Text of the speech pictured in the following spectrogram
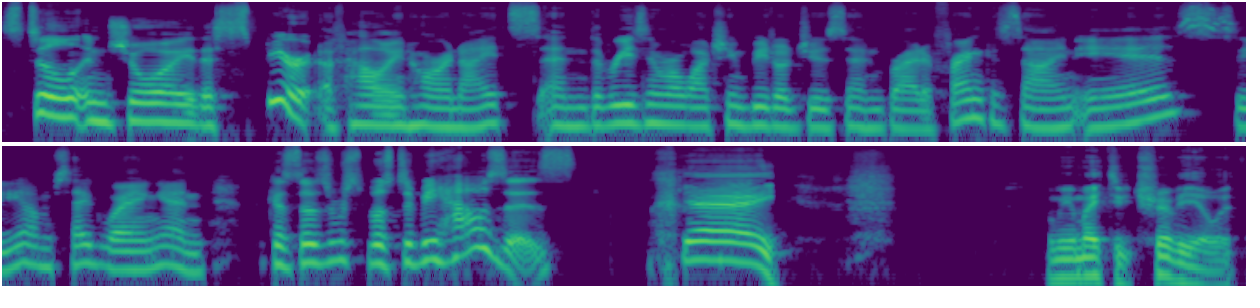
still enjoy the spirit of Halloween Horror Nights. And the reason we're watching Beetlejuice and Bride of Frankenstein is, see, I'm segueing in because those were supposed to be houses. Yay! We might do trivia with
